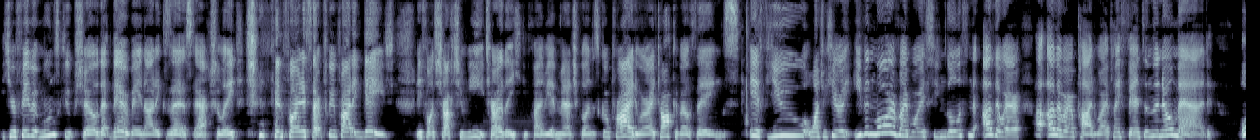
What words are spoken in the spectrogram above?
your favorite Moonscoop show that may or may not exist, actually, you can find us at Prepod Engage. And if you want to talk to me, Charlie, you can find me at Magical underscore Pride, where I talk about things. If you want to hear even more of my voice, you can go listen to Otherwhere, Otherwhere Pod, where I play Phantom the Nomad. Or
